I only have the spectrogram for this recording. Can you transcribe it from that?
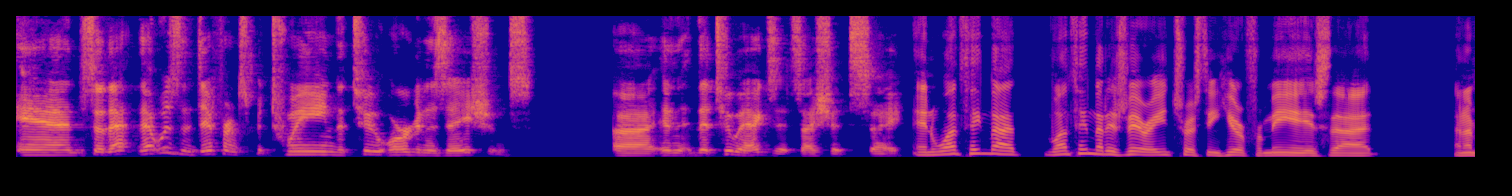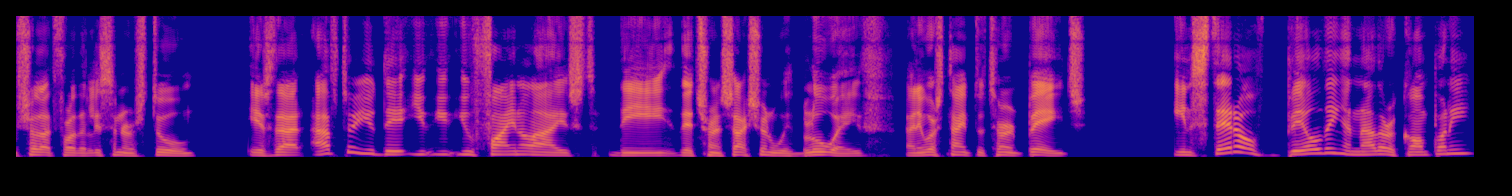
And so that that was the difference between the two organizations uh, in the two exits, I should say. And one thing that one thing that is very interesting here for me is that, and I'm sure that for the listeners too, is that after you did you you, you finalized the the transaction with Blue Wave, and it was time to turn page. Instead of building another company,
